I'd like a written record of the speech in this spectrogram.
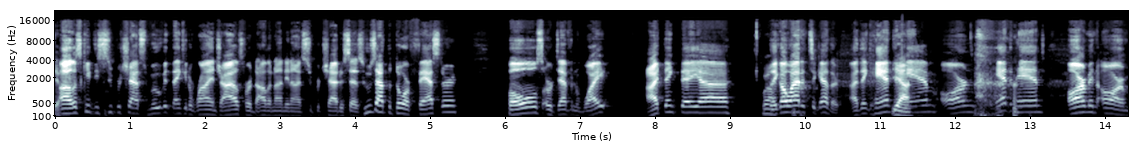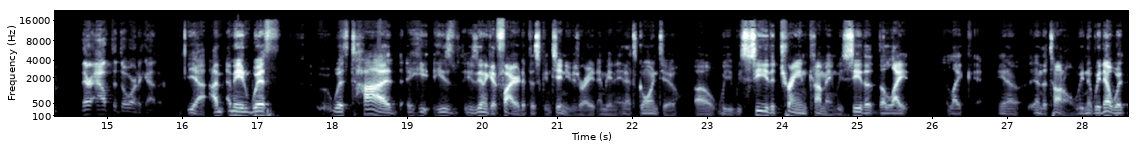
Yeah. Uh, let's keep these super chats moving. Thank you to Ryan Giles for a dollar ninety nine super chat who says, "Who's out the door faster, Bowles or Devin White?" I think they uh Well- they go at it together. I think hand Yeah. in hand, arm hand in hand, arm in arm, they're out the door together. Yeah, I, I mean, with with Todd, he he's he's going to get fired if this continues, right? I mean, and it's going to. Uh, we we see the train coming. We see the the light, like you know, in the tunnel. We know we know what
